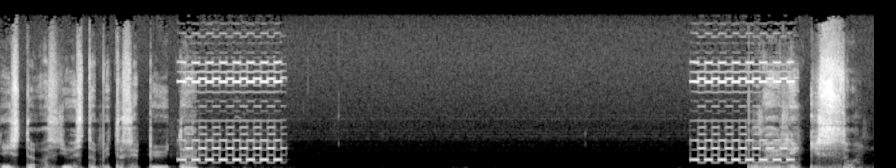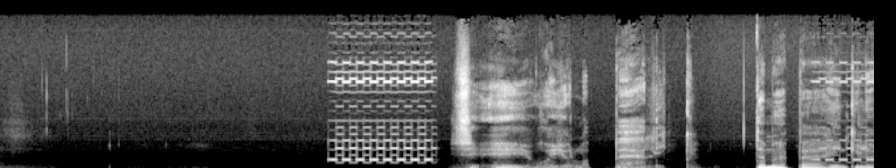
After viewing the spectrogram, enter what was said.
niistä asioista, mitä se pyytää. Puhelinkin. Se ei voi olla päällikkö. Tämä päähenkilö,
